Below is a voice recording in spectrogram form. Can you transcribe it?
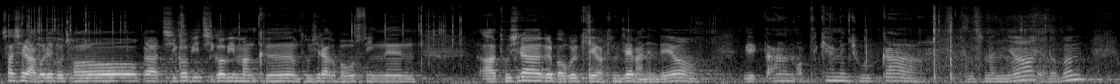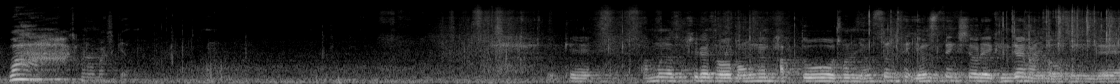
사실 아무래도 저가 직업이 직업인 만큼 도시락을 먹을 수 있는 아, 도시락을 먹을 기회가 굉장히 많은데요. 일단 어떻게 하면 좋을까? 잠시만요, 여러분. 와, 정말 맛있겠다. 이렇게 안무 연습실에서 먹는 밥도 저는 연습생, 연습생 시절에 굉장히 많이 먹었었는데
